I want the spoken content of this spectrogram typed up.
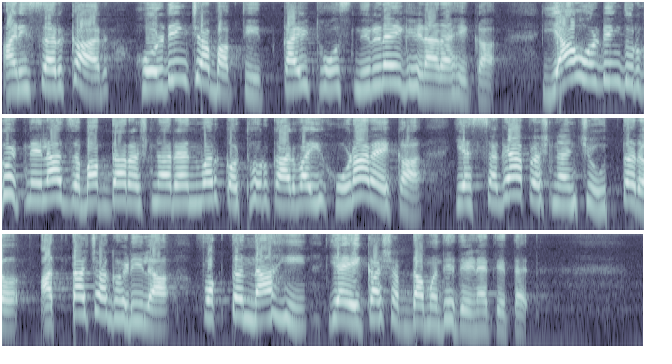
आणि सरकार होर्डिंगच्या बाबतीत काही ठोस निर्णय घेणार आहे का? या होर्डिंग दुर्घटनेला जबाबदार असणाऱ्यांवर कठोर कारवाई होणार आहे का? या सगळ्या प्रश्नांची उत्तरं आत्ताच्या घडीला फक्त नाही या एका शब्दामध्ये देण्यात येत आहेत.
